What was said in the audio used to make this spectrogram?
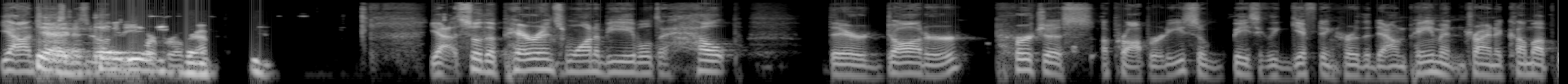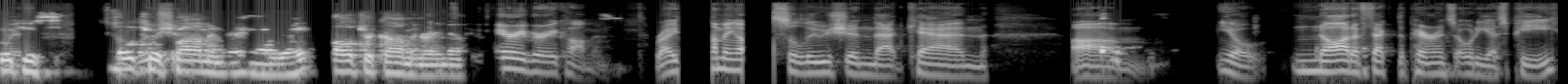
Yeah, on Yeah, disability disability support program. Yeah, so the parents want to be able to help their daughter purchase a property. So basically gifting her the down payment and trying to come up Which with is ultra solution. common right now, right? Ultra common right now. very, very common, right? Coming up with a solution that can um, you know, not affect the parents' ODSP,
